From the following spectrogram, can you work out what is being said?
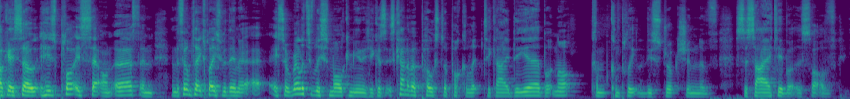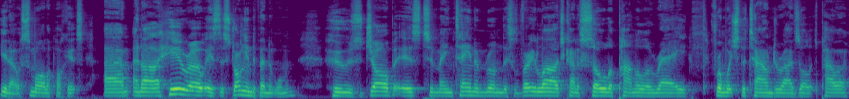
Okay, so his plot is set on Earth, and, and the film takes place within a. It's a relatively small community because it's kind of a post-apocalyptic idea, but not com- completely destruction of society, but it's sort of you know smaller pockets. Um, and our hero is the strong, independent woman whose job is to maintain and run this very large kind of solar panel array from which the town derives all its power.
